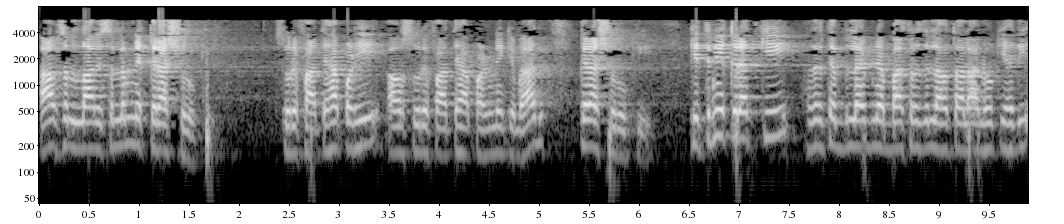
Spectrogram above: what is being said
آپ صلی اللہ علیہ وسلم نے قرآ شروع کی۔ سورہ فاتحہ پڑھی اور سورہ فاتحہ پڑھنے کے بعد قرآ شروع کی۔ کتنی قرت کی؟ حضرت عبداللہ ابن عباس رضی اللہ تعالیٰ عنہ کی حدیث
